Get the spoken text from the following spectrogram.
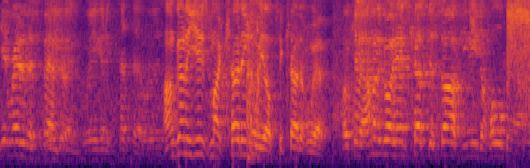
get rid of this What are you fender. what are you gonna cut that with? I'm going to use my cutting wheel to cut it with. Okay, I'm going to go ahead and cut this off. You need to hold that.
